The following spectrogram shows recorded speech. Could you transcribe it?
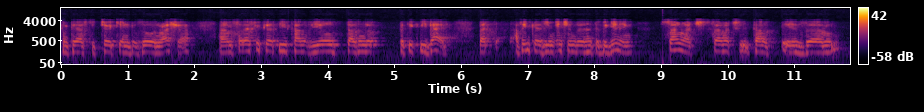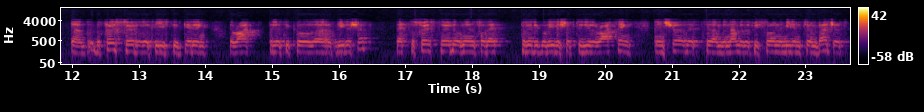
compares to Turkey and Brazil and Russia, um, South Africa at these kind of yields doesn't look particularly bad. But I think, as you mentioned at the beginning, so much, so much kind of is, um, you know, the first hurdle at least is getting the right political uh, leadership. That's the first hurdle, for that political leadership to do the right thing and ensure that um, the numbers that we saw in the medium-term budget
